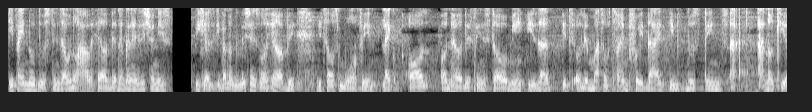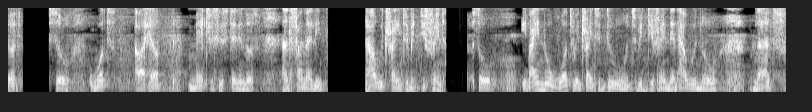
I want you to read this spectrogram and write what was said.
If I know those things, I will know how healthy an organization is. Because if an organization is not healthy, it tells me one thing. Like all unhealthy things tell me is that it's only a matter of time before it dies if those things are, are not cured. So, what our health metrics is telling us. And finally, how are we trying to be different? So, if I know what we're trying to do to be different, then I will know that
